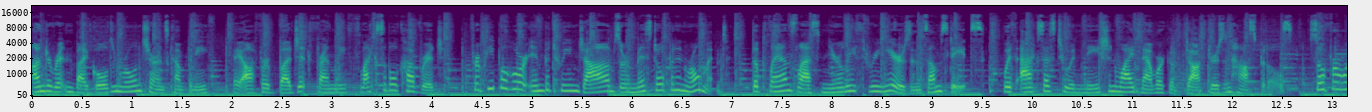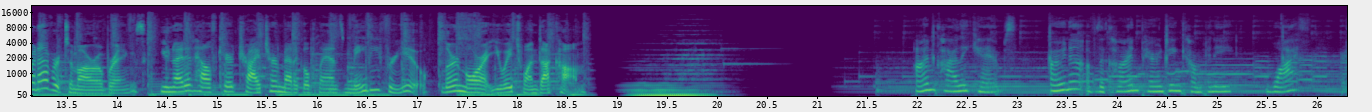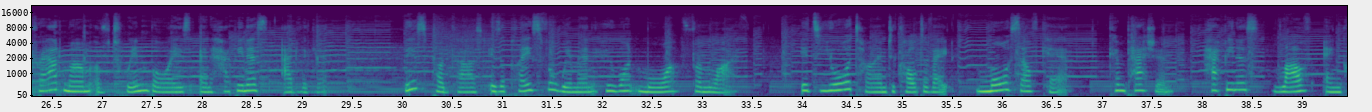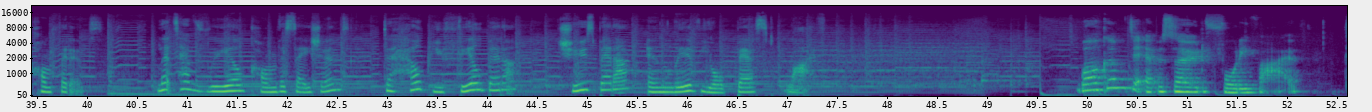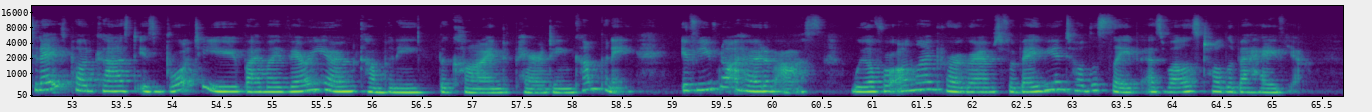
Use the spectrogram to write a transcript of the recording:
Underwritten by Golden Rule Insurance Company, they offer budget friendly, flexible coverage for people who are in between jobs or missed open enrollment. The plans last nearly three years in some states, with access to a nationwide network of doctors and hospitals. So, for whatever tomorrow brings, United Healthcare Tri Term Medical Plans may be for you. Learn more at uh1.com. I'm Kylie Camps, owner of the Kind Parenting Company, wife, proud mum of twin boys, and happiness advocate. This podcast is a place for women who want more from life. It's your time to cultivate more self care, compassion, happiness, love, and confidence. Let's have real conversations to help you feel better, choose better, and live your best life. Welcome to episode 45. Today's podcast is brought to you by my very own company, The Kind Parenting Company. If you've not heard of us, we offer online programs for baby and toddler sleep as well as toddler behavior.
